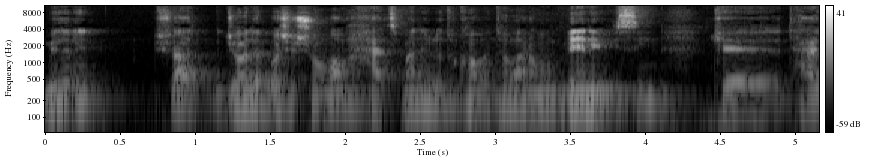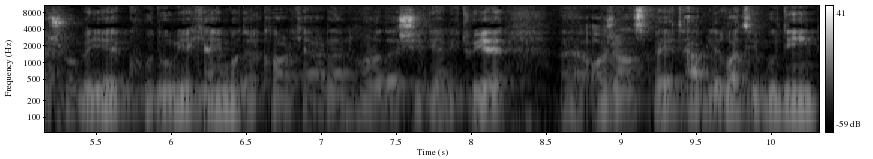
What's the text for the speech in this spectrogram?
می‌دونید شاید جالب باشه شما هم حتما اینو تو کامنت ها برامون بنویسین. که تجربه کدوم یکی این مدل کار کردن ها رو داشتید؟ یعنی توی آژانس های تبلیغاتی بودین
